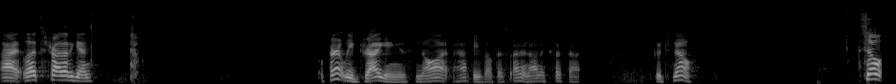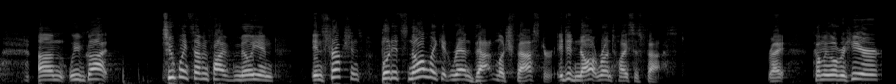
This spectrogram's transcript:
All right, let's try that again apparently dragging is not happy about this. I did not expect that. Good to know. So um, we've got 2.75 million instructions, but it's not like it ran that much faster. It did not run twice as fast, right? Coming over here,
